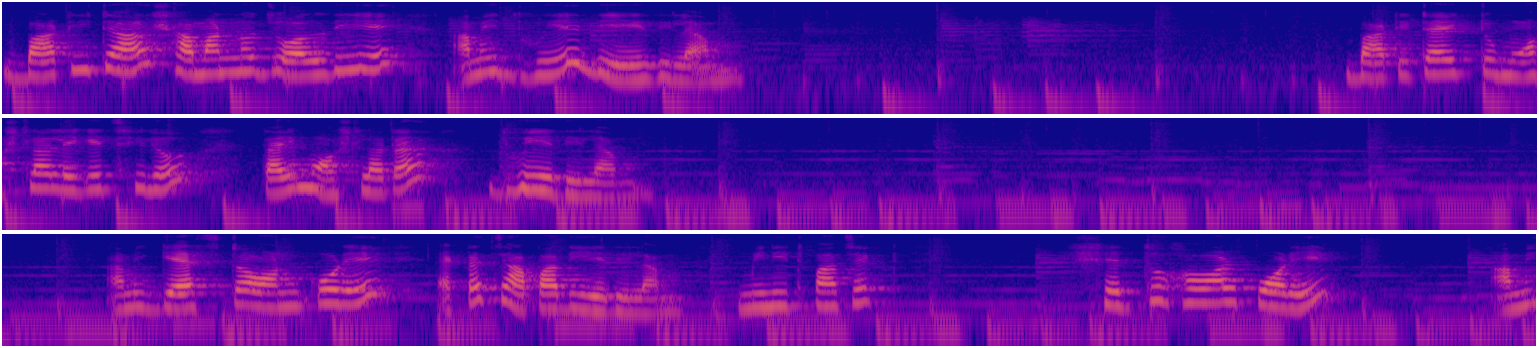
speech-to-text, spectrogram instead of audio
বাটিটা সামান্য জল দিয়ে আমি ধুয়ে দিয়ে দিলাম। বাটিটা একটু মশলা লেগেছিল, তাই মশলাটা ধুয়ে দিলাম। আমি গ্যাসটা অন করে একটা চাপা দিয়ে দিলাম। মিনিট পাঁচেক সেদ্ধ হওয়ার পরে আমি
